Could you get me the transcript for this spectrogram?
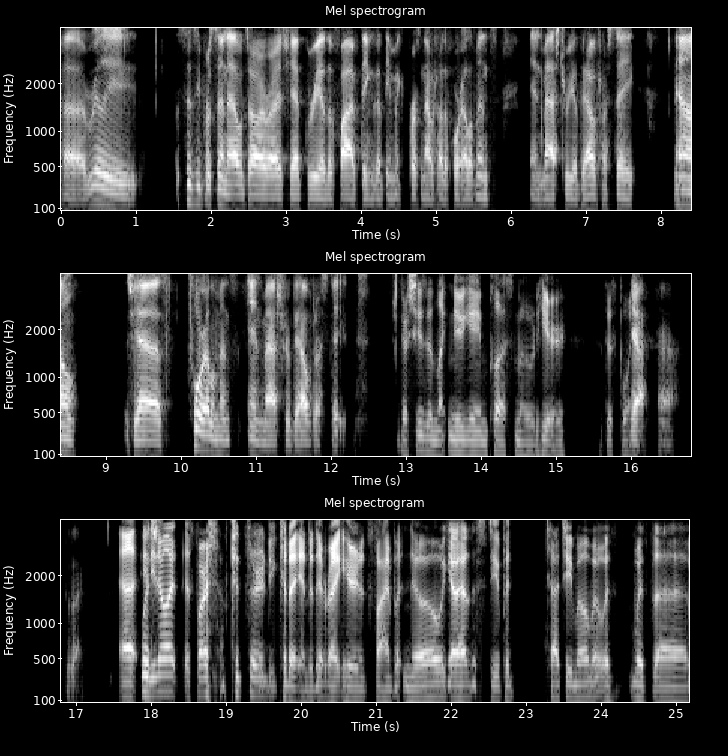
uh, really sixty percent avatar. Right, she had three of the five things that they make a person avatar: the four elements and mastery of the avatar state. Now she has four elements and mastery of the avatar state. Yeah, she's in like new game plus mode here at this point. Yeah, yeah, exactly. Uh, Which, and you know what? As far as I'm concerned, you could have ended it right here and it's fine. But no, we gotta have the stupid touchy moment with with uh.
